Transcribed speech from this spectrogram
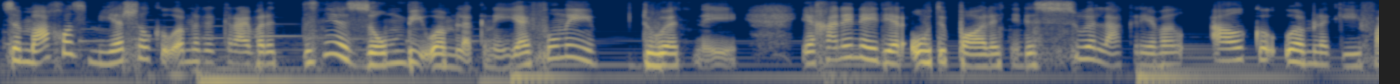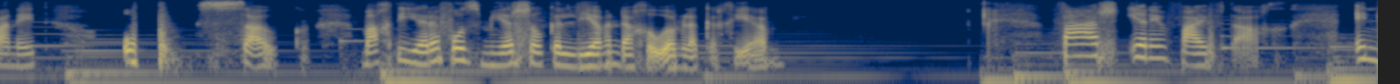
So mag ons meer sulke oomblikke kry wat dit dis nie 'n zombie oomblik nie. Jy voel nie dood nie. Jy gaan nie net deur autopilot nie. Dis so lekker jy wil elke oomblik hiervan net opsouk. Mag die Here vir ons meer sulke lewendige oomblikke gee. Vers 51. En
